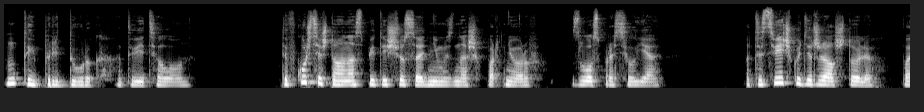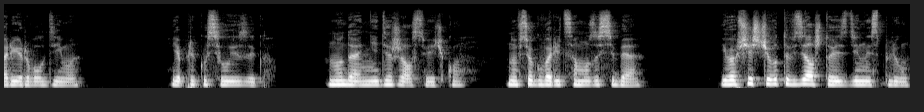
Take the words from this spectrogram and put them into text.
«Ну ты придурок», — ответил он. «Ты в курсе, что она спит еще с одним из наших партнеров?» — зло спросил я. «А ты свечку держал, что ли?» – парировал Дима. Я прикусил язык. Ну да, не держал свечку. Но все говорит само за себя. И вообще, с чего ты взял, что я с Диной сплю?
